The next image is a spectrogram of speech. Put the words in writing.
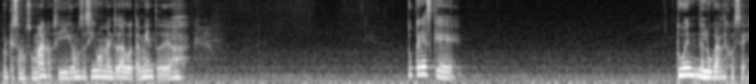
porque somos humanos y llegamos así a un momento de agotamiento, de... Ah". ¿Tú crees que tú en el lugar de José,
